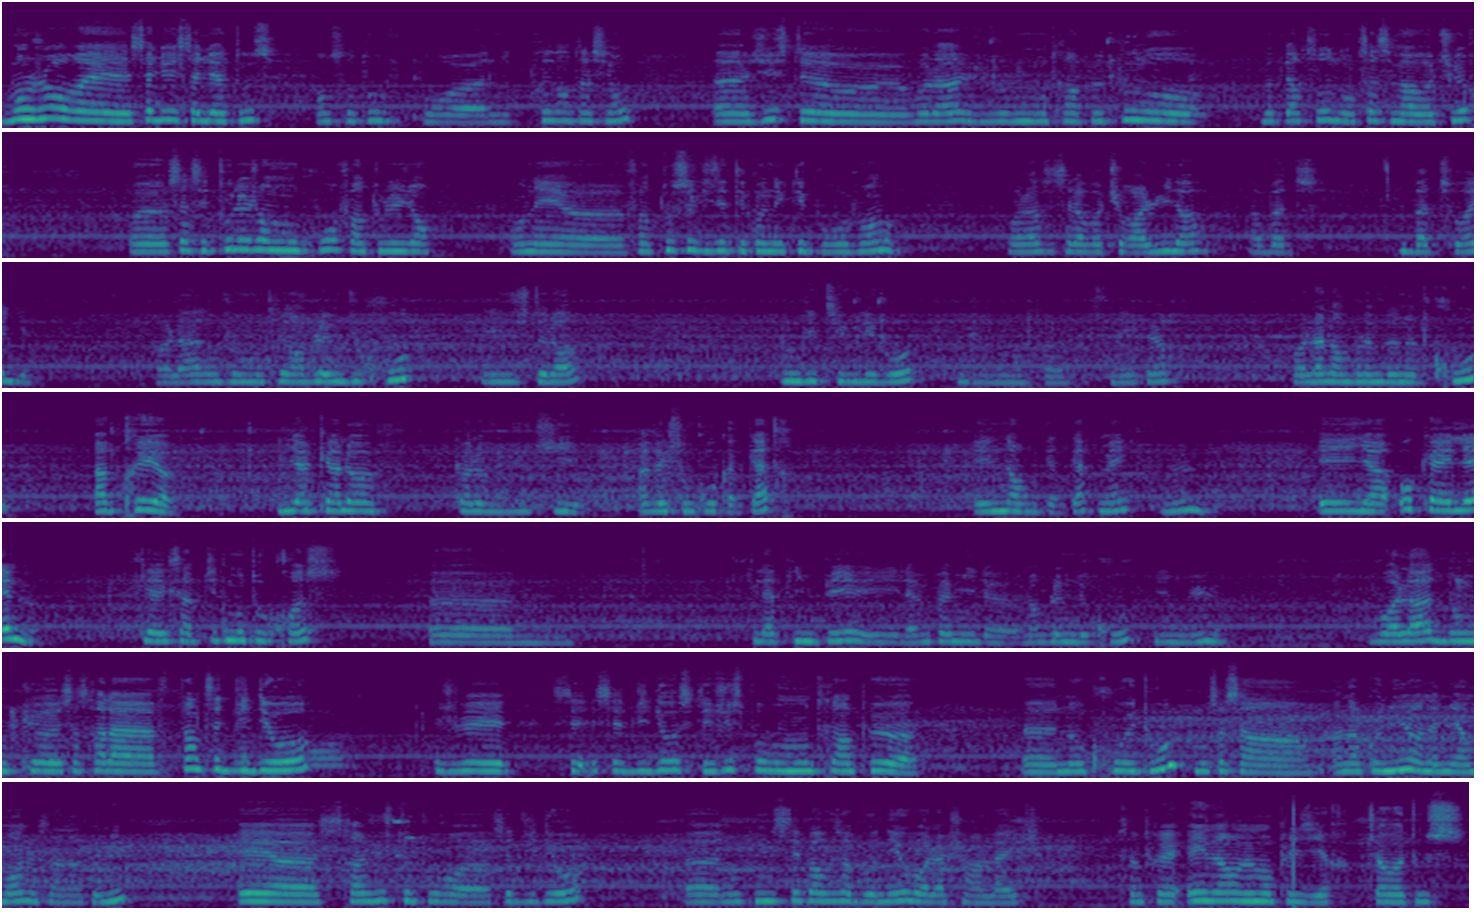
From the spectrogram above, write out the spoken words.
Bonjour et salut, salut à tous. On se retrouve pour euh, notre présentation. Euh, juste, euh, voilà, je vais vous montrer un peu tous nos, nos persos. Donc ça, c'est ma voiture. Ça, c'est tous les gens de mon crew. Enfin, tous les gens. On est, enfin, tous ceux qui étaient connectés pour rejoindre. Voilà, ça c'est la voiture à lui là, à Bat, Batswag. Voilà, donc je vais vous montrer l'emblème du crew. Il est juste là. Vous me dites si est beau. Je vais vous montrer le sniper. Voilà l'emblème de notre crew. Après, euh, il y a Call of, Call of Duty avec son gros 4x4. Énorme 4x4, mec. même. Et il y a OKLM qui est avec sa petite motocross. Euh, qu'il a pimpé et il a même pas mis le- l'emblème de crew. Il est nul. Voilà, donc euh, ça sera la fin de cette vidéo. Je vais. Cette vidéo, c'était juste pour vous montrer un peu. euh, euh, nos crews et tout. Bon, ça c'est un, inconnu, un ami à moi, mais c'est un inconnu. Et euh, ce sera juste pour euh, cette vidéo. Donc n'hésitez pas à vous abonner ou à lâcher un like. Ça me ferait énormément plaisir. Ciao à tous.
